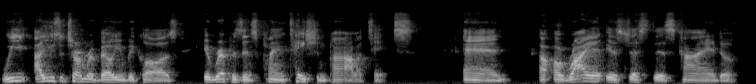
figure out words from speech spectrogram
we I use the term rebellion because it represents plantation politics. And a, a riot is just this kind of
